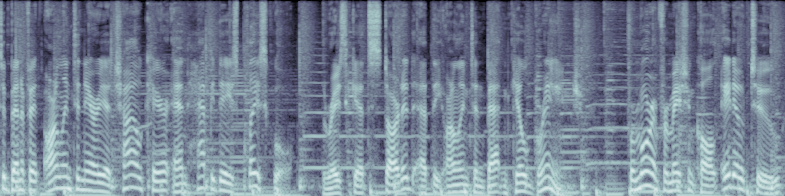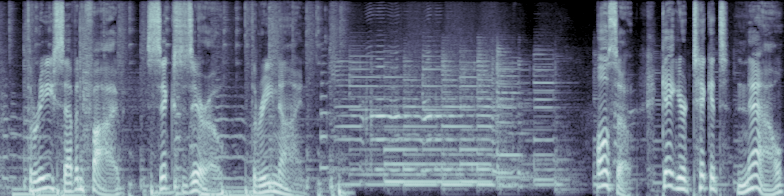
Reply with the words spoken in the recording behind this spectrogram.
to benefit Arlington Area Child Care and Happy Days Play School. The race gets started at the Arlington Battenkill Grange. For more information, call 802 375 6039. Also, get your tickets now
